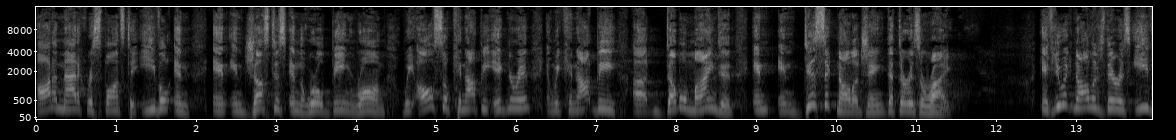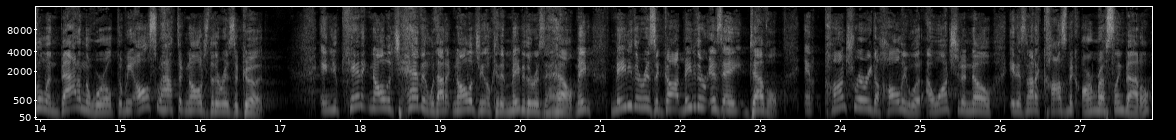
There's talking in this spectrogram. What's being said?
automatic response to evil and, and injustice in the world being wrong, we also cannot be ignorant and we cannot be uh, double minded in, in disacknowledging that there is a right. If you acknowledge there is evil and bad in the world, then we also have to acknowledge that there is a good. And you can't acknowledge heaven without acknowledging, okay, then maybe there is a hell. Maybe, maybe there is a God. Maybe there is a devil. And contrary to Hollywood, I want you to know it is not a cosmic arm wrestling battle.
